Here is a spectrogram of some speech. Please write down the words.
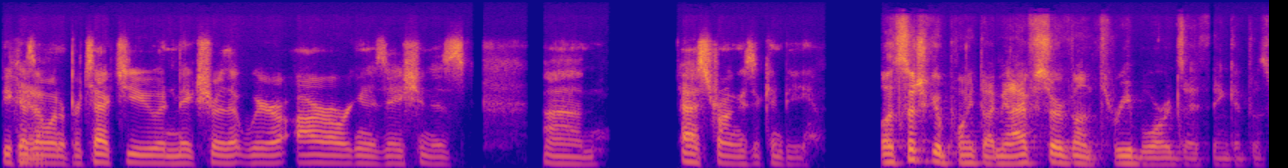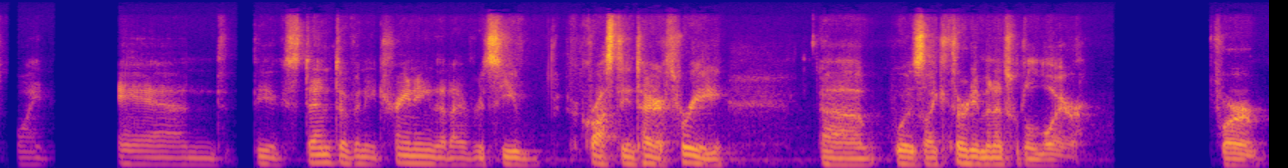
because yeah. I want to protect you and make sure that we're our organization is um, as strong as it can be. Well, it's such a good point. Though. I mean, I've served on three boards, I think, at this point, and the extent of any training that I've received across the entire three uh, was like 30 minutes with a lawyer. For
